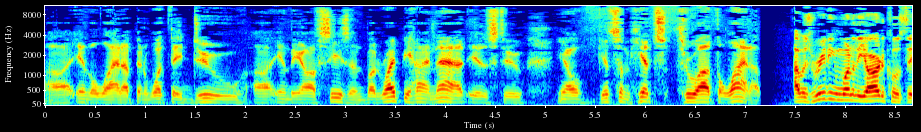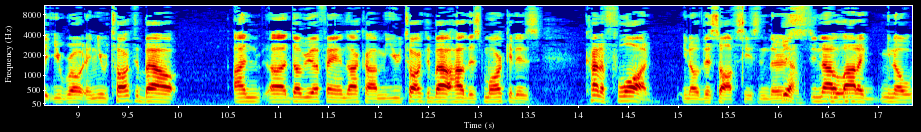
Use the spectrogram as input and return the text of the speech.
uh, in the lineup and what they do uh, in the offseason. But right behind that is to, you know, get some hits throughout the lineup. I was reading one of the articles that you wrote, and you talked about on uh, WFAN.com. You talked about how this market is kind of flawed. You know, this offseason. There's Yeah. not a Mhm. lot of you know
